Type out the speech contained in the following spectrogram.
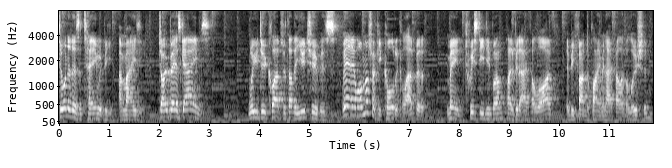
doing it as a team would be amazing. Joe Bears Games. Will you do collabs with other YouTubers? Yeah, well, I'm not sure if you called it a collab, but me and Twisty did one, played a bit of AFL Live. It'd be fun to play him in AFL Evolution.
